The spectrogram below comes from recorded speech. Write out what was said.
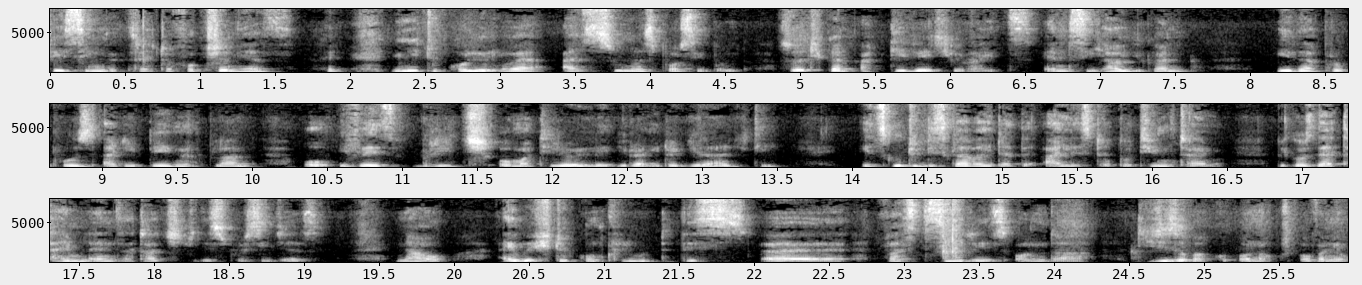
facing the threat of auctioneers? you need to call your lawyer as soon as possible so that you can activate your rights and see how you can either propose a repayment plan or if there's breach or material irregularity, it's good to discover it at the earliest opportune time because there are timelines attached to these procedures. Now, I wish to conclude this uh, first series on the duties of, a, on, of, an,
